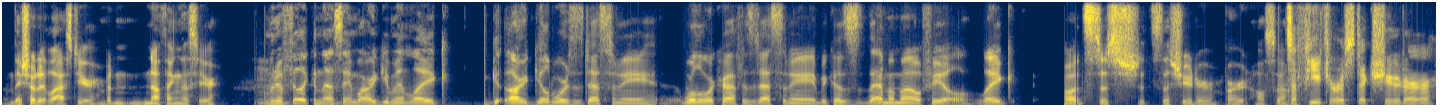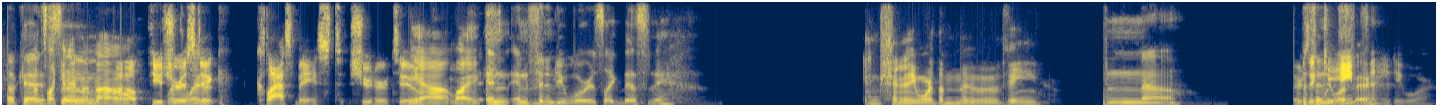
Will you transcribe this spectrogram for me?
They showed it last year, but nothing this year. I mean, I feel like in that same argument, like, G- our Guild Wars is Destiny, World of Warcraft is Destiny because the MMO feel like Well, it's just it's the shooter part also. It's a futuristic shooter. Okay, That's like so- an MMO. Well, with futuristic class-based shooter too. Yeah, like in Infinity Mhm. War is like Destiny. Infinity War the movie. No, There's Infinity a game. Warfare. Infinity War.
